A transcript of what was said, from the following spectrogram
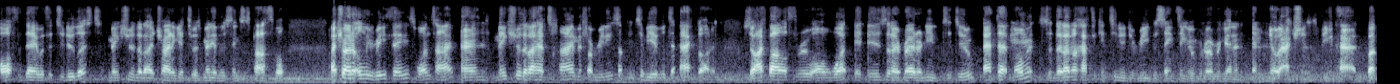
off the day with a to do list. Make sure that I try to get to as many of those things as possible. I try to only read things one time and make sure that I have time if I'm reading something to be able to act on it. So I follow through on what it is that I've read or needed to do at that moment so that I don't have to continue to read the same thing over and over again and, and no action is being had. But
